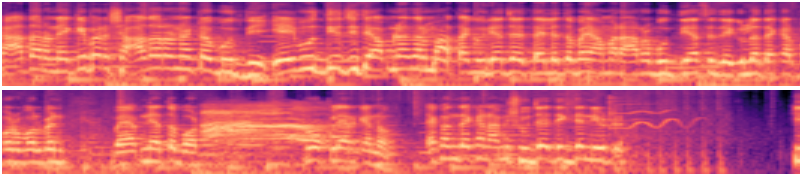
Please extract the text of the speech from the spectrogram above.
সাধারণ, একেবারে সাধারণ একটা বুদ্ধি। এই বুদ্ধি যদি আপনাদের মাথা ঘুরিয়া যায় তাহলে তো ভাই আমার আরও বুদ্ধি আছে, যেগুলো দেখার পর বলবেন, ভাই, আপনি এত বড় প্রো প্লেয়ার কেন? এখন দেখেন, আমি সুজয় দিক দিয়ে নিউটন কি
